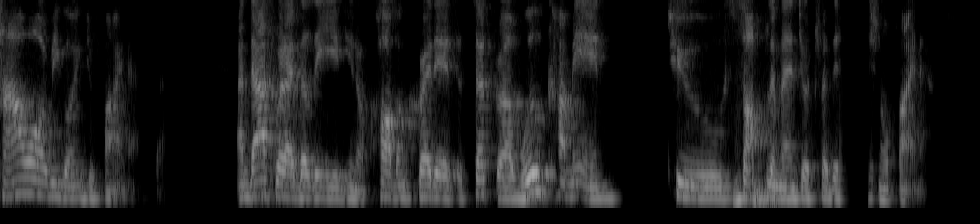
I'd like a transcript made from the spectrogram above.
How are we going to finance that? And that's where I believe, you know, carbon credits, etc., will come in to supplement your traditional finance.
